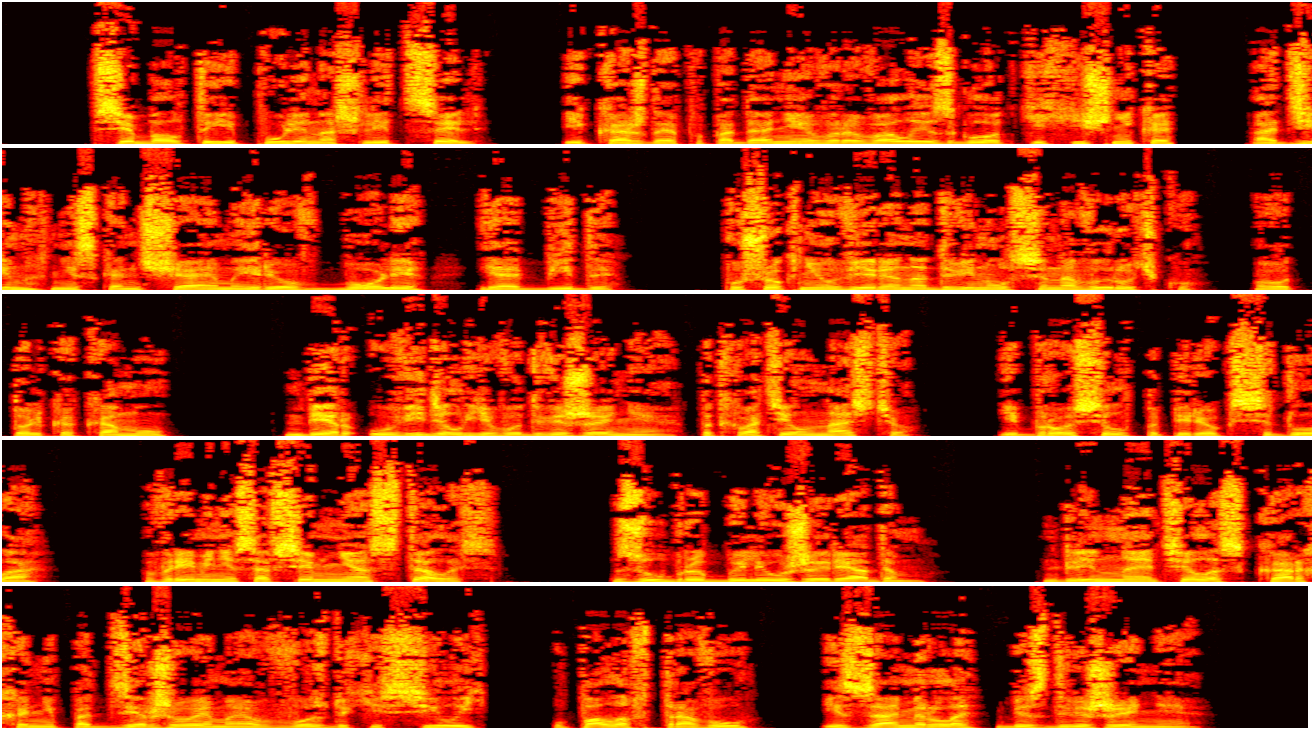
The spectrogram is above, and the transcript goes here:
Все болты и пули нашли цель, и каждое попадание вырывало из глотки хищника один нескончаемый рев боли и обиды. Пушок неуверенно двинулся на выручку. Вот только кому? Бер увидел его движение, подхватил Настю и бросил поперек седла. Времени совсем не осталось. Зубры были уже рядом. Длинное тело Скарха, не поддерживаемое в воздухе силой, упало в траву и замерло без движения.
